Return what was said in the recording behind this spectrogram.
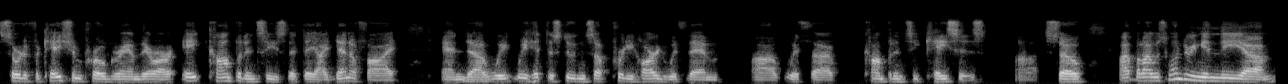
certification program. There are eight competencies that they identify, and uh, mm-hmm. we we hit the students up pretty hard with them uh, with uh, competency cases. so, but I was wondering in the um,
